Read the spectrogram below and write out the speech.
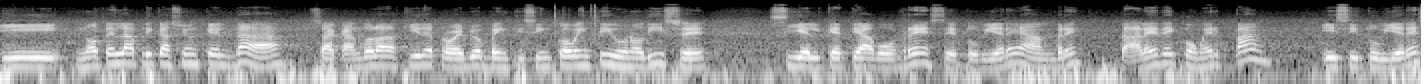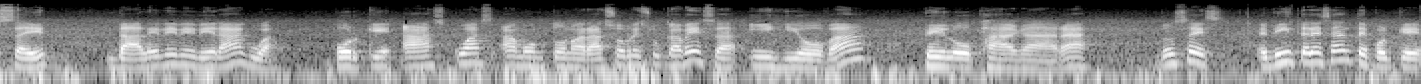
Y noten la aplicación que él da, sacándola aquí de Proverbios 25, 21, dice, si el que te aborrece tuviere hambre, dale de comer pan. Y si tuviere sed, dale de beber agua, porque ascuas amontonará sobre su cabeza y Jehová te lo pagará. Entonces, es bien interesante porque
